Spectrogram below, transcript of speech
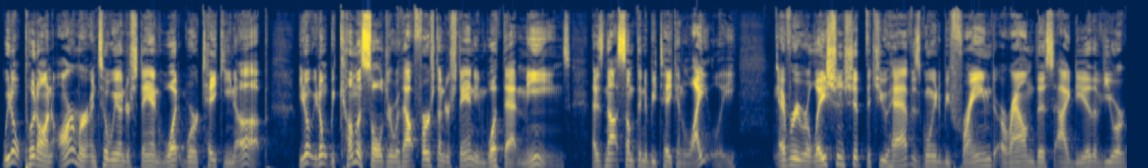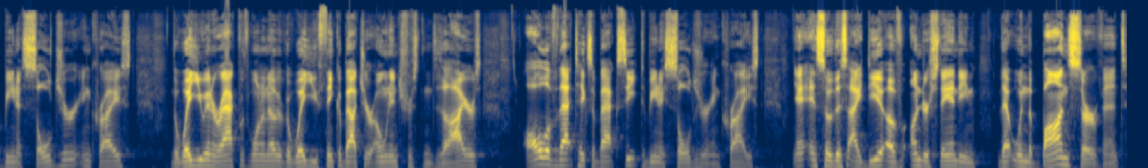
We don't put on armor until we understand what we're taking up. You don't, you don't become a soldier without first understanding what that means. That is not something to be taken lightly. Every relationship that you have is going to be framed around this idea of you are being a soldier in Christ. The way you interact with one another, the way you think about your own interests and desires, all of that takes a back seat to being a soldier in Christ. And so, this idea of understanding that when the bond servant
